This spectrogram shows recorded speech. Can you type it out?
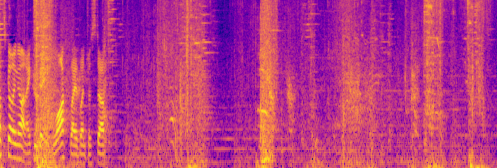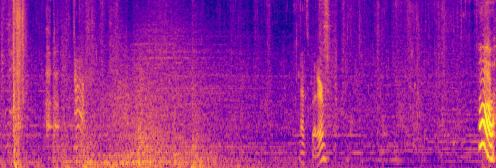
What's going on. I keep getting blocked by a bunch of stuff. That's better. Oh!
